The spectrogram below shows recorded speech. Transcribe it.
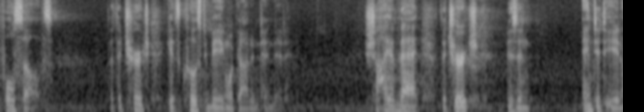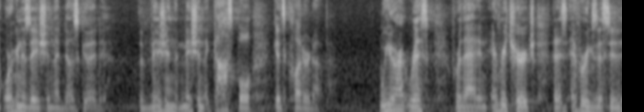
full selves, that the church gets close to being what God intended. Shy of that, the church is an entity, an organization that does good. The vision, the mission, the gospel gets cluttered up. We are at risk for that, in every church that has ever existed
